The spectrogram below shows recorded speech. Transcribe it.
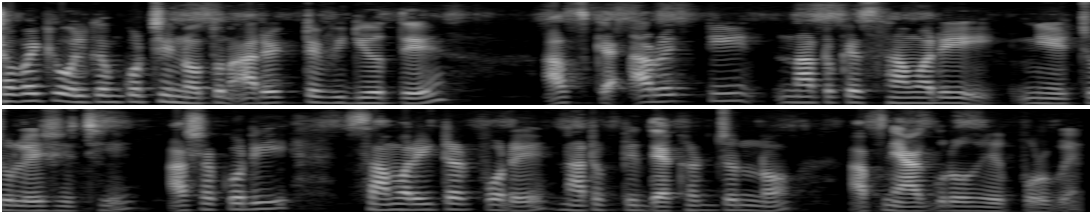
সবাইকে ওয়েলকাম করছি নতুন আরও একটা ভিডিওতে। আজকে আরও একটি নাটকের সামারি নিয়ে চলে এসেছি। আশা করি সামারিটার পরে নাটকটি দেখার জন্য আপনি আগ্রহ হয়ে পড়বেন।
